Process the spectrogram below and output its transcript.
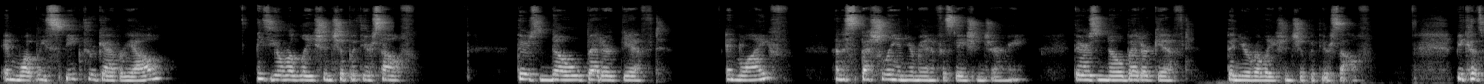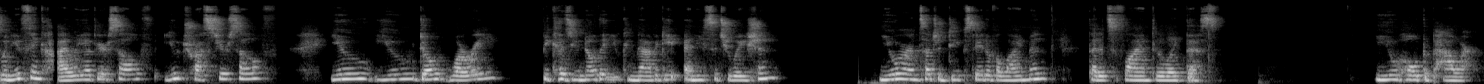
in what we speak through Gabrielle is your relationship with yourself. There's no better gift in life, and especially in your manifestation journey. There's no better gift than your relationship with yourself. Because when you think highly of yourself, you trust yourself, you you don't worry because you know that you can navigate any situation. You are in such a deep state of alignment that it's flying through like this. You hold the power.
